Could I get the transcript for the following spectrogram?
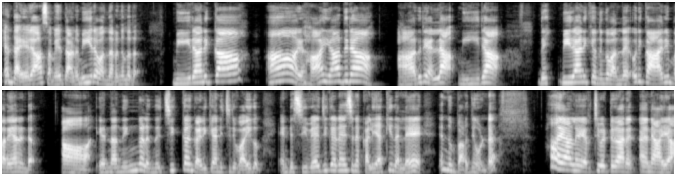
എന്തായാലും ആ സമയത്താണ് മീര വന്നിറങ്ങുന്നത്. മീരാനിക്ക. ആ ഹായ് ആതിര. ആതിരയല്ല മീര. ദേ മീരാനിക്ക നിങ്ങൾ വന്നേ. ഒരു കാര്യം പറയാനുണ്ട്. ആ എന്നാൽ നിങ്ങളിന്ന് ചിക്കൻ കഴിക്കാൻ ഇച്ചിരി വൈകും. എന്റെ ശിവേജി ഗണേശനെ കളിയാക്കിയതല്ലേ എന്നും പറഞ്ഞുകൊണ്ട് അയാളെ ഇറച്ചി വെട്ടുകാരനായ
